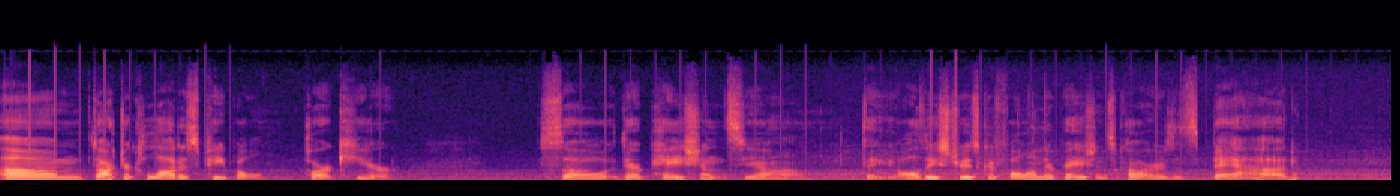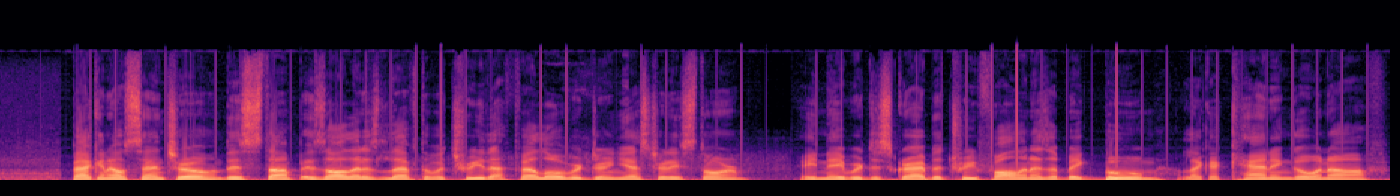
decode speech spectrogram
Um, Dr. Collada's people park here, so their patients, yeah, they, all these trees could fall on their patients' cars. It's bad. Back in El Centro, this stump is all that is left of a tree that fell over during yesterday's storm. A neighbor described the tree falling as a big boom, like a cannon going off.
